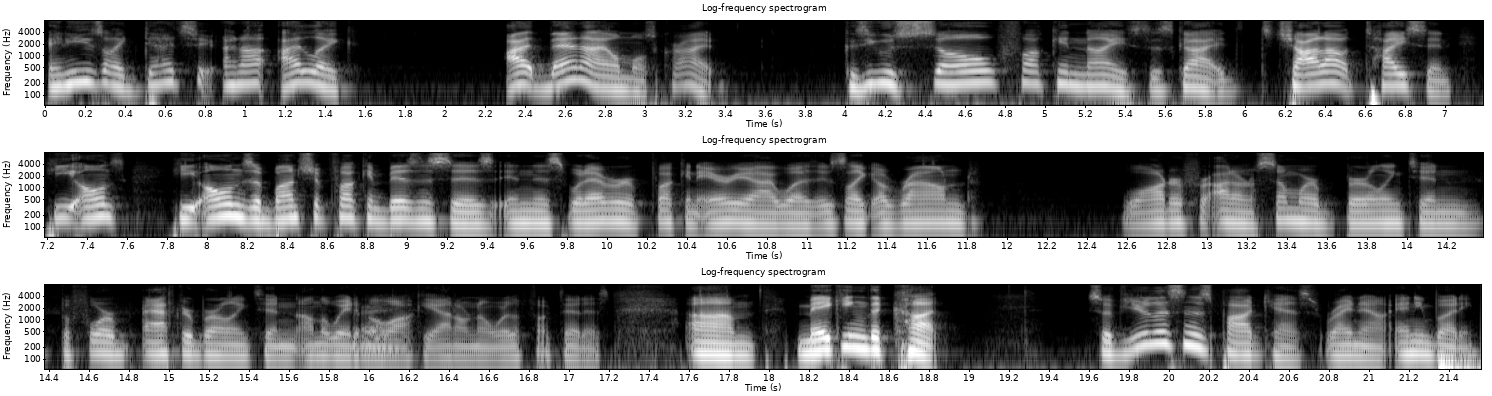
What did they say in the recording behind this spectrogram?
and he's like dead serious. And I, I like, I then I almost cried, because he was so fucking nice. This guy, shout out Tyson. He owns he owns a bunch of fucking businesses in this whatever fucking area I was. It was like around Waterford. I don't know somewhere Burlington before after Burlington on the way to Right. Milwaukee. I don't know where the fuck that is. Um, making the cut. So if you're listening to this podcast right now, anybody,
